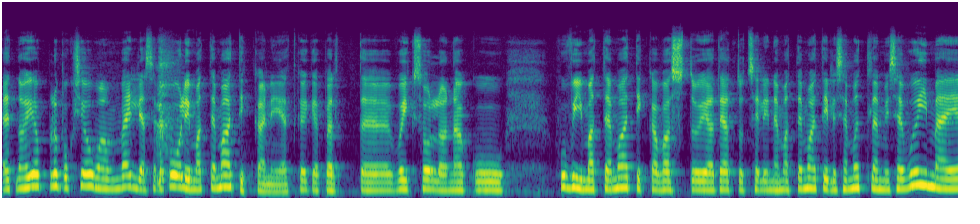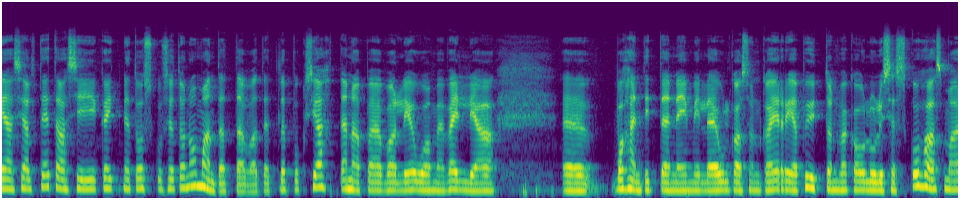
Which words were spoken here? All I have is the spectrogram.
Et noh, lõpuks jõuame välja selle kooli matemaatikani, et kõigepealt äh, võiks olla nagu äh, huvi matemaatika vastu ja teatud selline matemaatilise mõtlemise võime ja sealt edasi kõik need oskused on omandatavad, et lõpuks jah, tänapäeval jõuame välja äh, vahenditeni, mille hulgas on ka R ja Python väga olulises kohas, ma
